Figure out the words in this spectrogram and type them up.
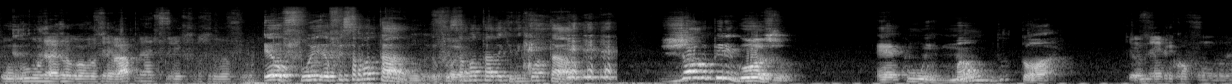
O Google já jogou você lá pro Netflix pra você ver o filme. Eu fui, eu fui sabotado. Eu fui Foi. sabotado aqui, tem que cortar. Jogo Perigoso. É com o irmão do Thor. Que eu sempre confundo, né?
